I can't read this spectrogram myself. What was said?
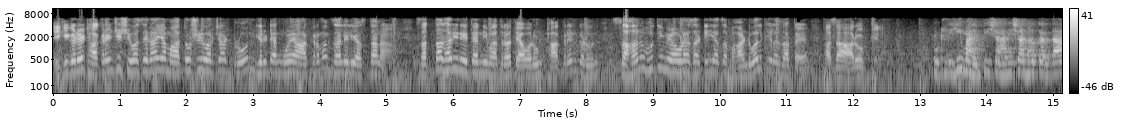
एकीकडे ठाकरेंची शिवसेना या मातोश्रीवरच्या ड्रोन घिरट्यांमुळे आक्रमक झालेली असताना सत्ताधारी नेत्यांनी मात्र त्यावरून ठाकरेंकडून सहानुभूती मिळवण्यासाठी याचं भांडवल केलं जात आहे असा आरोप केला. कुठलीही माहिती शहानिशा न करता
